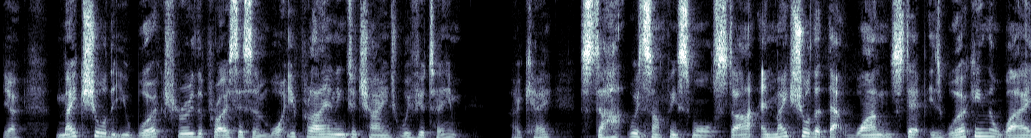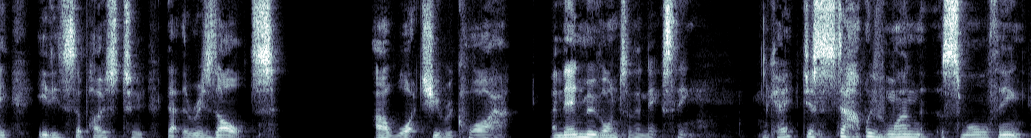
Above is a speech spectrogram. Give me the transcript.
Yeah. Make sure that you work through the process and what you're planning to change with your team. Okay. Start with something small. Start and make sure that that one step is working the way it is supposed to, that the results are what you require and then move on to the next thing. Okay. Just start with one small thing.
